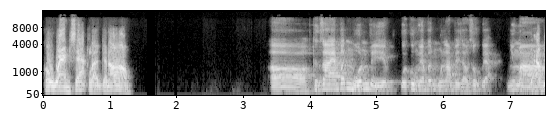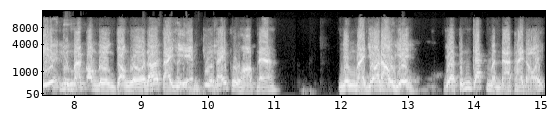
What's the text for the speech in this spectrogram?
có quan sát lại cái đó không? Ờ, thực ra em vẫn muốn vì cuối cùng em vẫn muốn làm về giáo dục ấy ạ. Nhưng mà dạ biết nhưng mà lúc- con đường chọn lựa đó tại vì em chưa thấy phù hợp nè. Nhưng mà do đâu vậy? Do tính cách mình đã thay đổi.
